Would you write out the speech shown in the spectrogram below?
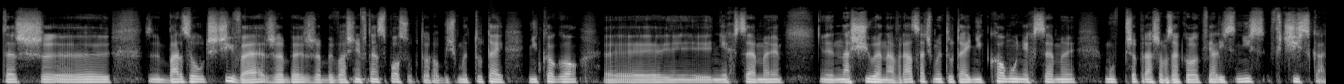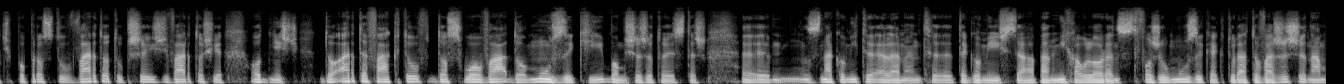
też e, bardzo uczciwe, żeby, żeby właśnie w ten sposób to robić. My tutaj nikogo nie chcemy na siłę nawracać, my tutaj nikomu nie chcemy, mów, przepraszam za kolokwializm, nic wciskać. Po prostu warto tu przyjść, warto się odnieść do artefaktów, do słowa, do muzyki, bo myślę, że to jest też znakomity element tego miejsca. Pan Michał Lorenz stworzył muzykę, która towarzyszy nam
